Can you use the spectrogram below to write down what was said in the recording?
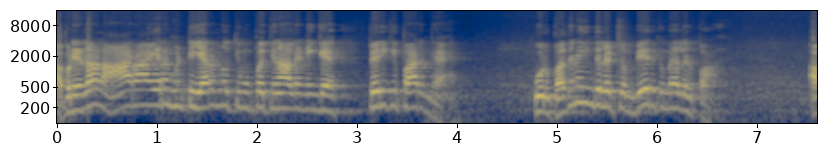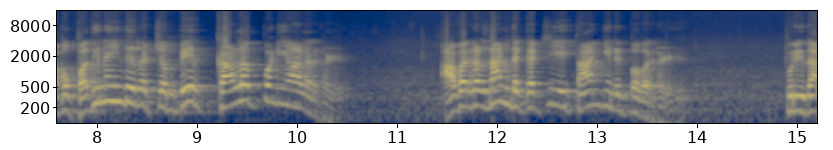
அப்படி என்றால் ஆறாயிரம் இன்ட்டு இரநூத்தி முப்பத்தி நாலு நீங்கள் பெருக்கி பாருங்கள் ஒரு பதினைந்து லட்சம் பேருக்கு மேலே இருப்பான். அப்போ பதினைந்து லட்சம் பேர் களப்பணியாளர்கள். அவர்கள் தான் இந்த கட்சியை தாங்கி நிற்பவர்கள். புரியுதா?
